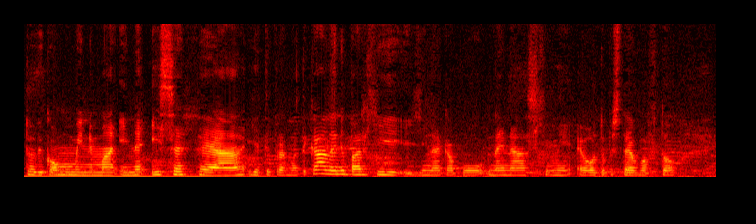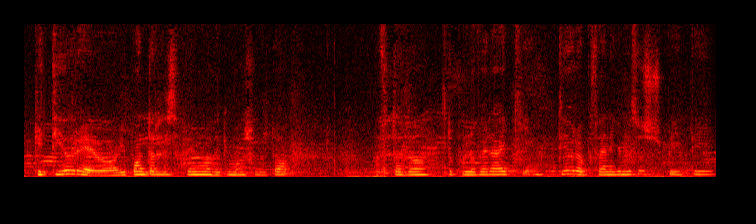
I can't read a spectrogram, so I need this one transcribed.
Το δικό μου μήνυμα είναι είσαι θεά, γιατί πραγματικά δεν υπάρχει γυναίκα που να είναι άσχημη. Εγώ το πιστεύω αυτό. Και τι ωραίο. Λοιπόν, τώρα σας αφήνω να δοκιμάσω εδώ το Αυτό εδώ, το πουλοβεράκι. Τι ωραίο που θα είναι για μέσα στο σπίτι.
